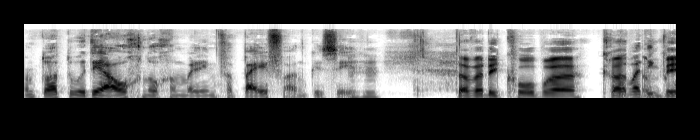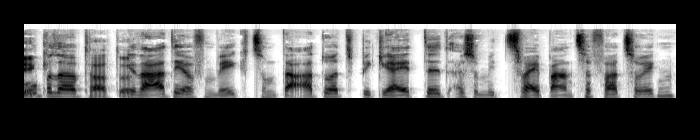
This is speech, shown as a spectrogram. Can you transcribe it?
Und dort wurde er auch noch einmal im Vorbeifahren gesehen. Mhm. Da war die Cobra gerade am die Weg Cobra gerade auf dem Weg zum Tatort begleitet, also mit zwei Panzerfahrzeugen,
